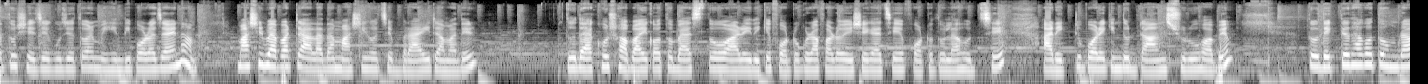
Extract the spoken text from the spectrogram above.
এত সেজে গুজে তো আর মেহেন্দি পরা যায় না। মাসির ব্যাপারটা আলাদা, মাসি হচ্ছে ব্রাইড আমাদের। তো দেখো, সবাই কত ব্যস্ত আর এদিকে ফটোগ্রাফারও এসে গেছে, ফটো তোলা হচ্ছে। আর একটু পরে কিন্তু ডান্স শুরু হবে। তো দেখতে থাকো তোমরা।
